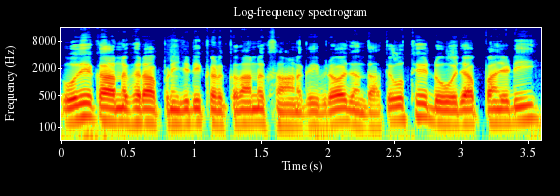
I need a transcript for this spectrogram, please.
ਉਹਦੇ ਕਾਰਨ ਫਿਰ ਆਪਣੀ ਜਿਹੜੀ ਕਣਕ ਦਾ ਨੁਕਸਾਨ ਕਈ ਵਾਰ ਹੋ ਜਾਂਦਾ, ਤੇ ਉੱਥੇ ਡੋਜ਼ ਆਪਾਂ ਜਿਹੜੀ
